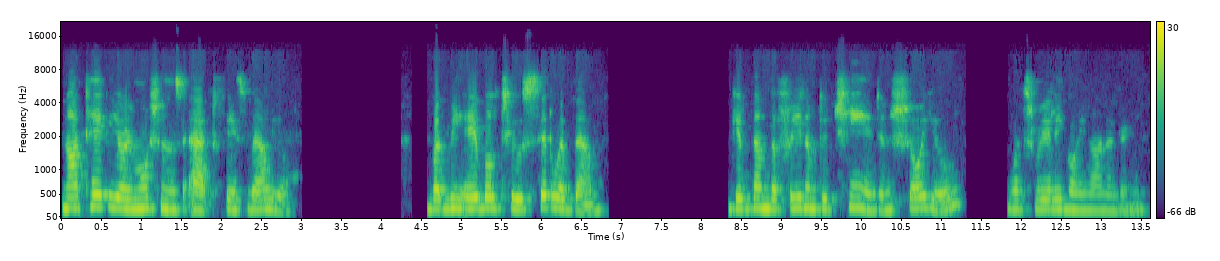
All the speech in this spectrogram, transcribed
Not take your emotions at face value, but be able to sit with them, give them the freedom to change and show you what's really going on underneath.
